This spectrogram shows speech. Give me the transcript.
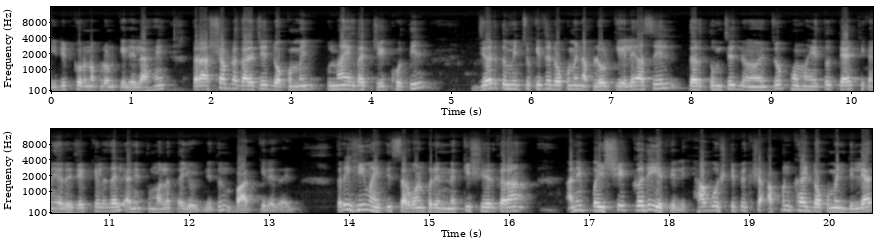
एडिट करून अपलोड केलेला आहे. तर अशा प्रकारचे डॉक्युमेंट पुन्हा एकदा चेक होतील. जर तुम्ही चुकीचं डॉक्युमेंट अपलोड केले असेल तर तुमचे जो फॉर्म आहे तो त्याच ठिकाणी रिजेक्ट केला जाईल आणि तुम्हाला त्या योजनेतून बाद केले जाईल. तरी ही माहिती सर्वांपर्यंत नक्की शेअर करा. आणि पैसे कधी येतील? ह्या गोष्टीपेक्षा आपण काही डॉक्युमेंट दिल्यात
